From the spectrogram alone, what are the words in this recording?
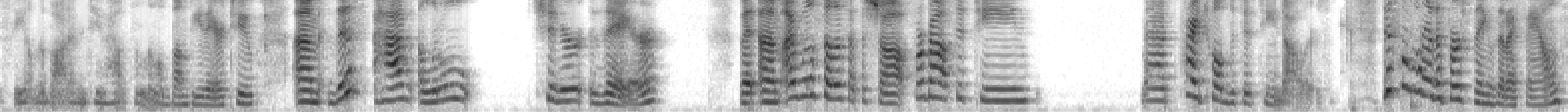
see on the bottom too how it's a little bumpy there too. Um, this has a little chigger there, but um, I will sell this at the shop for about 15 uh, probably 12 to $15. This was one of the first things that I found.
